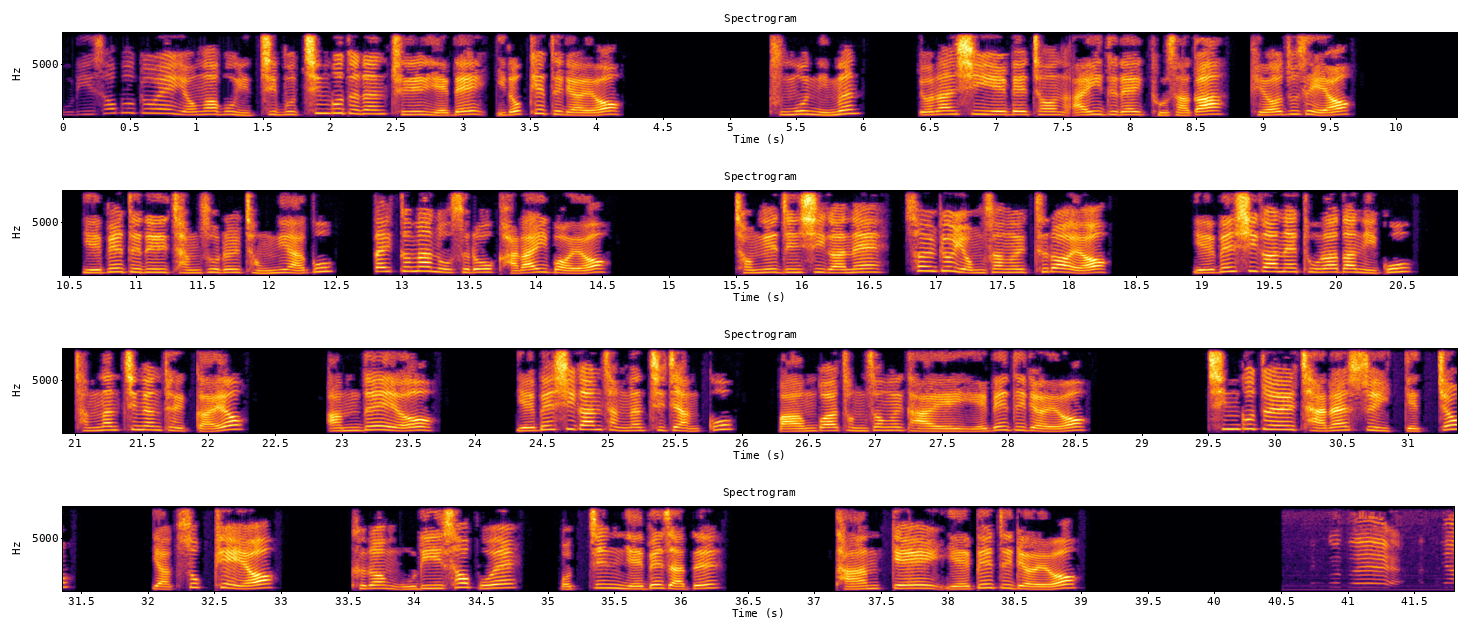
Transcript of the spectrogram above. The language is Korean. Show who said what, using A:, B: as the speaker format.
A: 우리 서부교회 영화부 유치부 친구들은 주일 예배 이렇게 드려요. 부모님은 11시 예배 전 아이들의 교사가 되어주세요. 예배 드릴 장소를 정리하고 깔끔한 옷으로 갈아입어요. 정해진 시간에 설교 영상을 틀어요. 예배 시간에 돌아다니고 장난치면 될까요? 안 돼요. 예배 시간 장난치지 않고 마음과 정성을 다해 예배 드려요. 친구들 잘할 수 있겠죠? 약속해요. 그럼 우리 서부의 멋진 예배자들 다 함께 예배 드려요.
B: 친구들 안녕.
